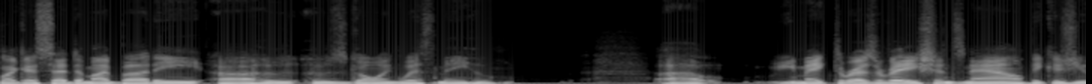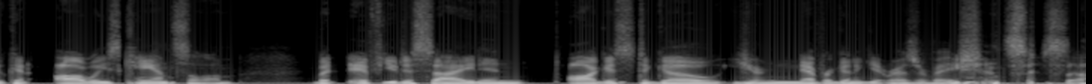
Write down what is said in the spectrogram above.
like I said to my buddy uh, who who's going with me, who uh, you make the reservations now because you can always cancel them, but if you decide in August to go, you're never going to get reservations. so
